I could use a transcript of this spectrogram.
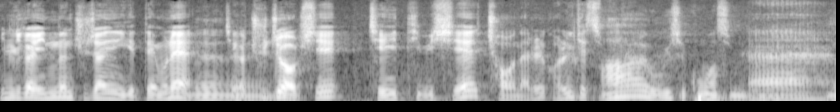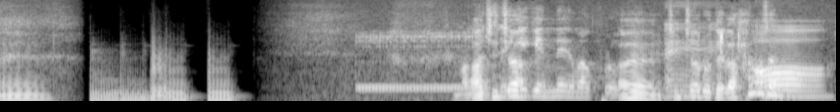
일리가 있는 주장이기 때문에 네, 제가 네. 주저 없이 JTBC에 전화를 걸겠습니다. 아 우기 씨 고맙습니다. 아. 네. 조만간 아, 진짜? 생기겠네 음악 프로. 네, 진짜로 네. 내가 항상 어,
